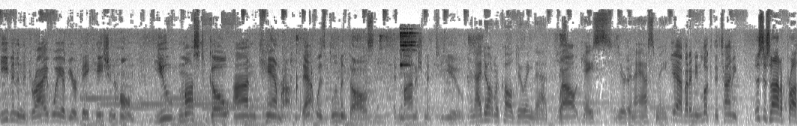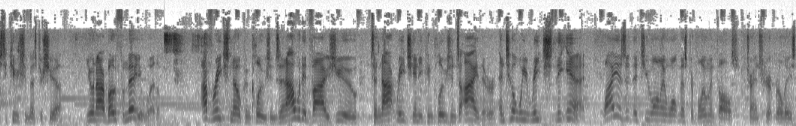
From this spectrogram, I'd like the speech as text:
even in the driveway of your vacation home. You must go on camera. That was Blumenthal's admonishment to you. And I don't recall doing that, just Well, in case you're going to ask me. Yeah, but I mean, look, the timing. This is not a prosecution, Mr. Schiff. You and I are both familiar with them. I've reached no conclusions, and I would advise you to not reach any conclusions either until we reach the end. Why is it that you only want Mr. Blumenthal's transcript released?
